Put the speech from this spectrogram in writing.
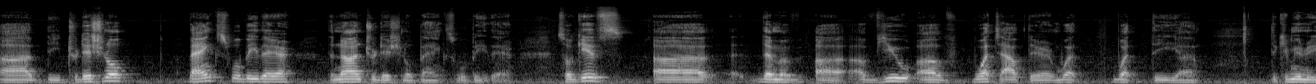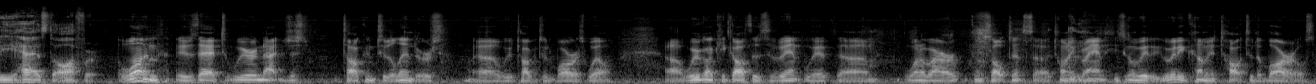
Uh, The traditional banks will be there, the non-traditional banks will be there. So it gives uh, them a, a view of what's out there and what, what the, uh, the community has to offer. One is that we're not just talking to the lenders, uh, we're talking to the bar as well. Uh, we're going to kick off this event with um, one of our consultants, uh, Tony Grant. He's going to really, really come and talk to the borrowers.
